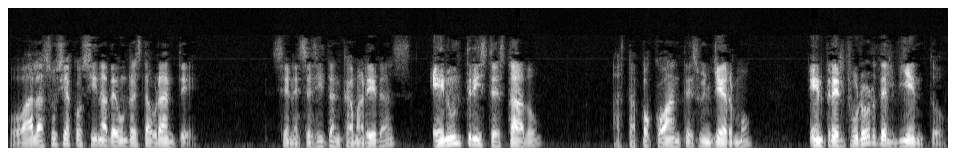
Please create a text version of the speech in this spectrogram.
o a la sucia cocina de un restaurante. Se necesitan camareras, en un triste estado, hasta poco antes un yermo, entre el furor del viento,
